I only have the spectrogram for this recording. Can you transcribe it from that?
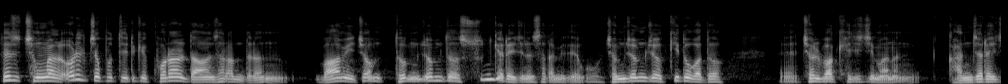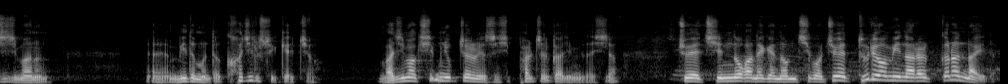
그래서 정말 어릴 적부터 이렇게 고난을 당한 사람들은 마음이 좀 점점 더 순결해지는 사람이 되고 점점 저 기도가 더 에, 절박해지지만은 간절해지지만은 에, 믿음은 더 커질 수 있겠죠. 마지막 16절에서 18절까지입니다. 시작. 주의 진노가 내게 넘치고 주의 두려움이 나를 끊었나이다.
